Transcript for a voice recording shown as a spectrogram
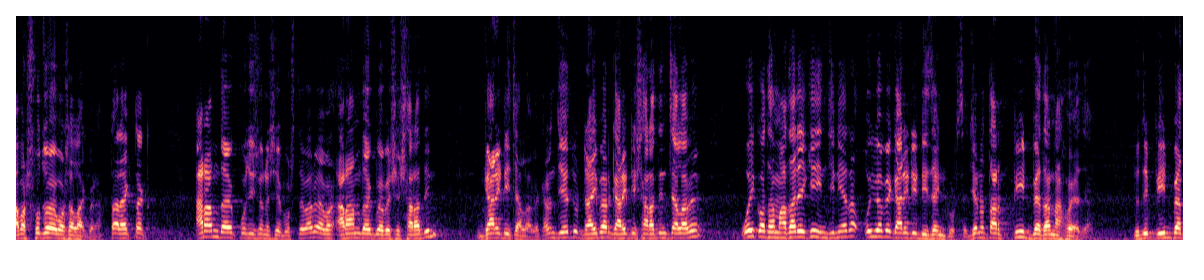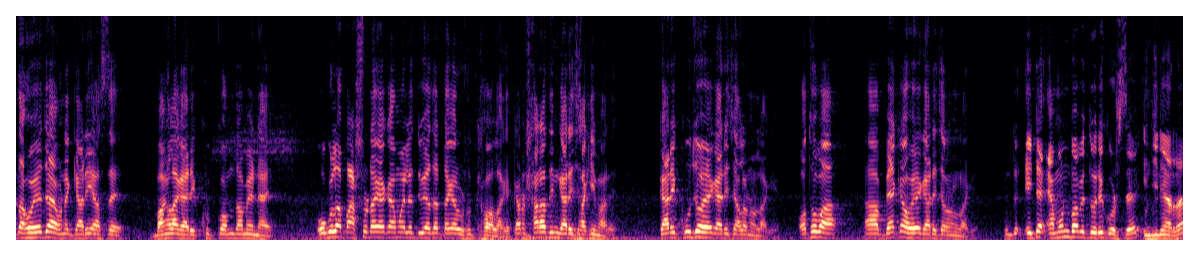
আবার সোজা হয়ে বসা লাগবে না। তার একটা আরামদায়ক পজিশনে সে বসতে পারবে এবং আরামদায়কভাবে সে সারাদিন গাড়িটি চালাবে। কারণ যেহেতু ড্রাইভার গাড়িটি সারাদিন চালাবে ওই কথা মাথা রেখে ইঞ্জিনিয়াররা ওইভাবে গাড়িটি ডিজাইন করছে যেন তার পিঠ ব্যথা না হয়ে যায়। যদি পিঠ ব্যথা হয়ে যায় অনেক গাড়ি আছে বাংলা গাড়ি খুব কম দামে নেয়। ওগুলো পাঁচশো টাকা কামাইলে দুই হাজার টাকার ওষুধ খাওয়া লাগে। কারণ সারাদিন গাড়ি ঝাঁকি মারে। গাড়ি কুজো হয়ে গাড়ি চালানো লাগে। অথবা বেঁকা হয়ে গাড়ি চালানো লাগে। কিন্তু এটা এমনভাবে তৈরি করছে ইঞ্জিনিয়াররা,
